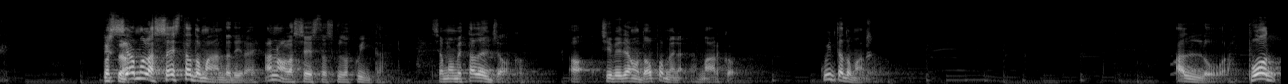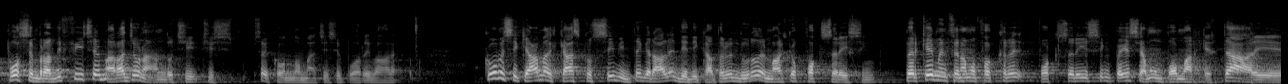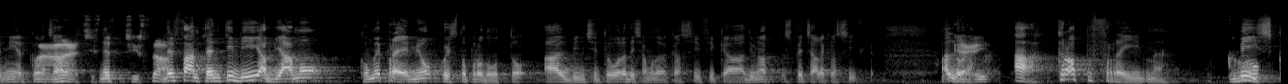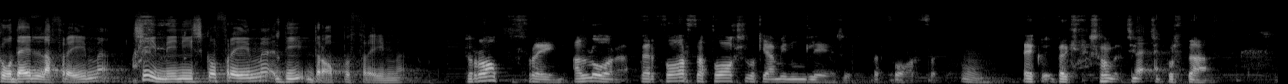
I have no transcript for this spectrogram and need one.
Passiamo alla sesta domanda, direi. Ah no, la sesta, scusa, quinta. Siamo a metà del gioco. Oh, ci vediamo dopo, Marco. Quinta domanda. Allora, può, può sembrare difficile, ma ragionandoci, ci secondo me ci si può arrivare. Come si chiama il casco semi-integrale dedicato all'enduro del marchio Fox Racing? Perché menzioniamo Fox, Ra- Fox Racing? Perché siamo un po' marchettari, Mirko. Eh, Cioè, eh, ci- nel, ci sta. nel Fanta NTB abbiamo come premio questo prodotto al vincitore, diciamo, della classifica, di una speciale classifica. Allora, Ok. A. Crop frame. B. Scodella frame. C. Menisco frame. D. Drop frame. Drop frame. Allora, per forza Fox lo chiama in inglese, per forza. Mm. Ecco, perché insomma ci, Eh. ci può stare.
